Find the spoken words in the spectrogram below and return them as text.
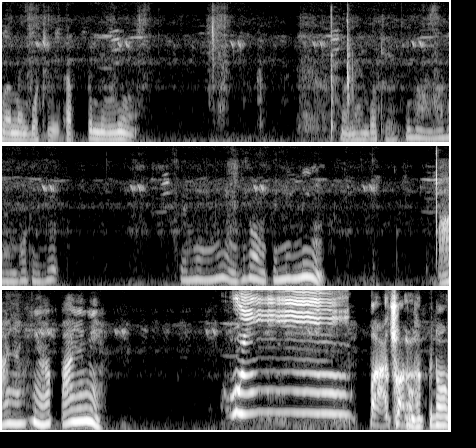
ว่าแมันบ่ถือครับเป็นนิ่งๆว่าแมันบ่ถือพี่น้องว่าแมันบ่ถือเป็นนิ่งๆพี่น้องเป็นนิ่งๆปลาอย่างนี้ครับปลาอย่างนี้อุ้ยปลาช่อนครับพี่น้อง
